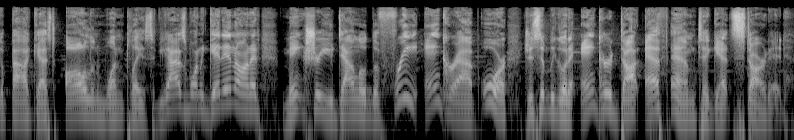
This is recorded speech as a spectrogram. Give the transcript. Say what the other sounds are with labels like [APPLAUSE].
a podcast all in one place. If you guys want to get in on it, make sure you download the free Anchor app or just simply go to anchor.fm to get started.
